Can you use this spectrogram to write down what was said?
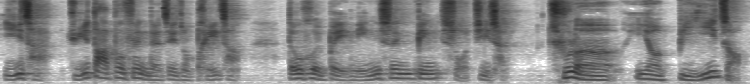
遗产。绝大部分的这种赔偿都会被林生斌所继承。除了要比照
